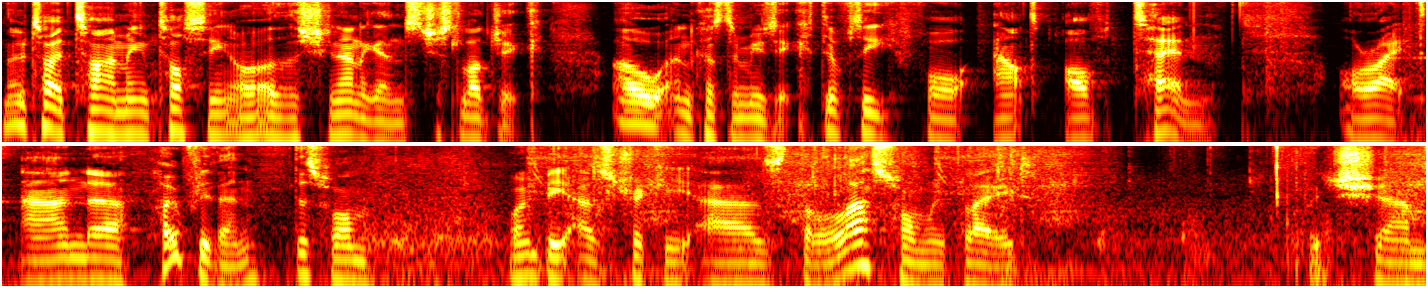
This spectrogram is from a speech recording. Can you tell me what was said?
No tight timing, tossing or other shenanigans, just logic. Oh, and custom music. Difficulty 4 out of 10. Alright, and uh, hopefully then, this one won't be as tricky as the last one we played. Which um,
